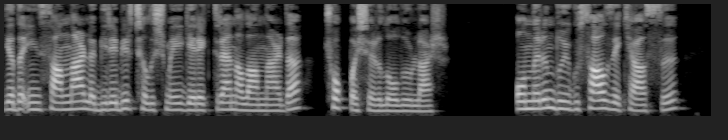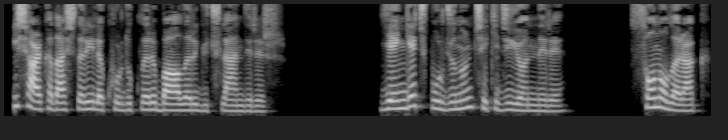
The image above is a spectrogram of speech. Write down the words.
ya da insanlarla birebir çalışmayı gerektiren alanlarda çok başarılı olurlar. Onların duygusal zekası, iş arkadaşlarıyla kurdukları bağları güçlendirir. Yengeç burcunun çekici yönleri. Son olarak,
